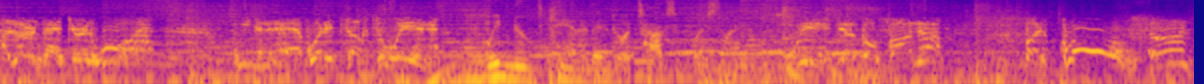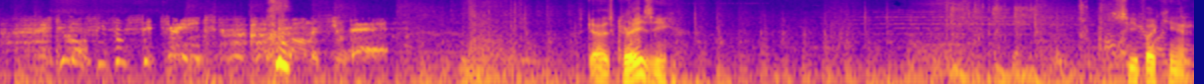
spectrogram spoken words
I learned that during the war. We didn't have what it took to win. We nuked Canada into a toxic wasteland. We didn't go far enough. But, whoa, son, you gonna see some shit change. I promise you that. Guy's crazy. See if I can't.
